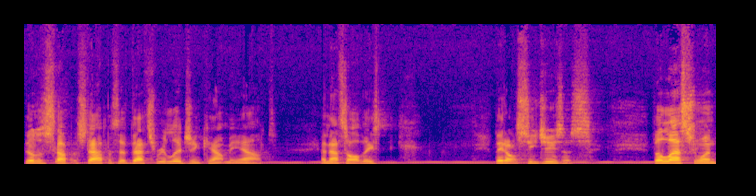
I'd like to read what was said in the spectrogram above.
They'll just stop, stop and say, That's religion, count me out. And that's all they see. They don't see Jesus. The last one.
